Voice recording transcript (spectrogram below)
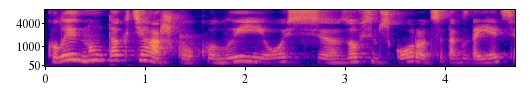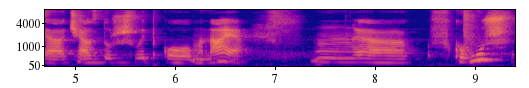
коли ну так тяжко, коли ось зовсім скоро це так здається, час дуже швидко минає. Е, Кому ж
